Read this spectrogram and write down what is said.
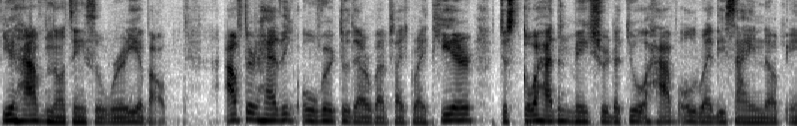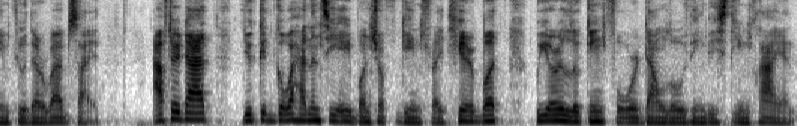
you have nothing to worry about. After heading over to their website right here, just go ahead and make sure that you have already signed up into their website. After that, you could go ahead and see a bunch of games right here, but we are looking for downloading the Steam client.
